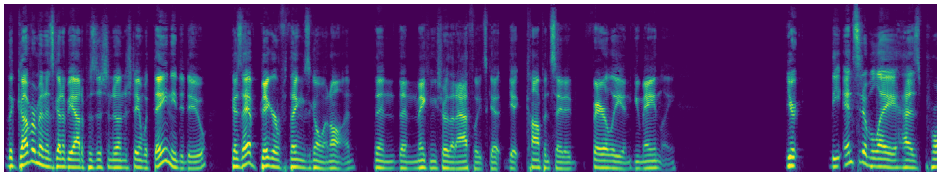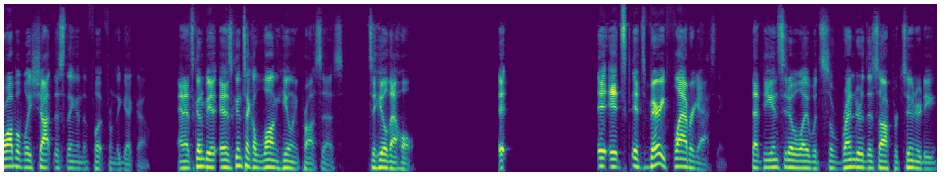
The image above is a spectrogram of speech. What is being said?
the government is going to be out of position to understand what they need to do because they have bigger things going on than than making sure that athletes get get compensated fairly and humanely. You're the NCAA has probably shot this thing in the foot from the get go, and it's going to be it's going to take a long healing process to heal that hole. It, it it's it's very flabbergasting that the NCAA would surrender this opportunity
